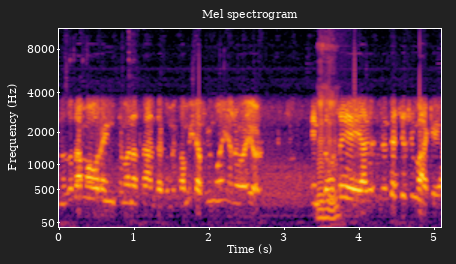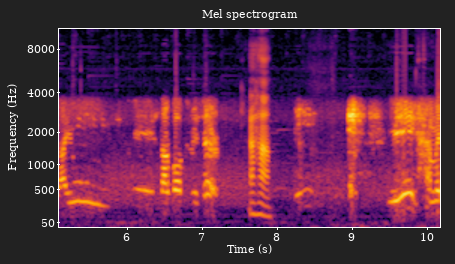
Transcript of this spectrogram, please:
nosotros estamos ahora en Semana Santa, con mi familia fuimos ahí a Nueva York. Entonces, al frente a Chesimá, que hay un, eh, Starbucks Reserve. Ajá. Mi hija me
